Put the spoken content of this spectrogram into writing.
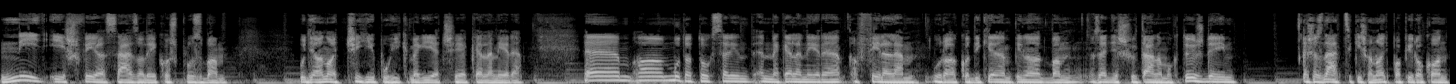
4,5%-os pluszban. Ugye a nagy csihipuhik meg ijegységek ellenére. A mutatók szerint ennek ellenére a félelem uralkodik jelen pillanatban az Egyesült Államok tőzsdéin, és az látszik is a nagypapírokon,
